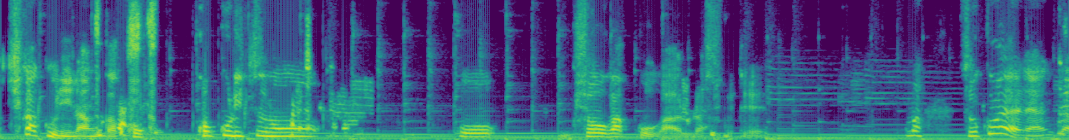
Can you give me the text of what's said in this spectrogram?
ー近くになんかこ国立のこう小学校があるらしくて、まあ、そこはなんか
